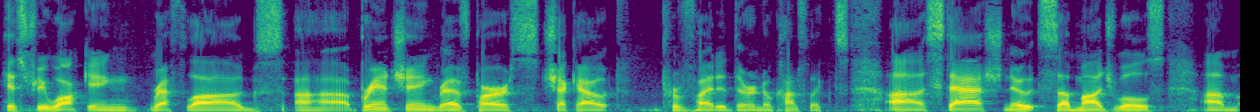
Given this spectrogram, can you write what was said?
history walking, ref logs, uh, branching, rev parse, checkout, provided there are no conflicts, uh, stash, notes, submodules, um,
